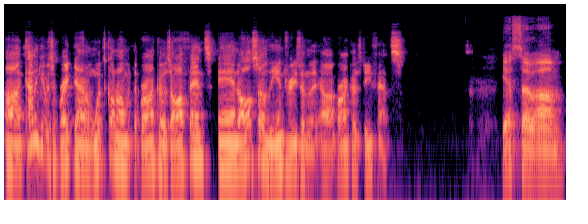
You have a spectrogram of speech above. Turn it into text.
uh, kind of give us a breakdown on what's going on with the Broncos offense and also the injuries in the uh, Broncos defense. Yes, so um,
